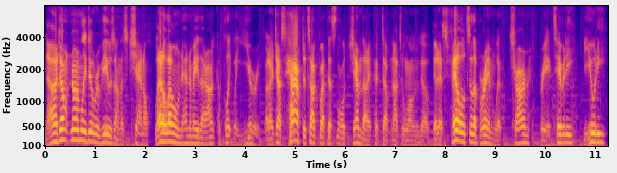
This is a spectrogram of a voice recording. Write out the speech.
Now, I don't normally do reviews on this channel, let alone anime that aren't completely Yuri, but I just have to talk about this little gem that I picked up not too long ago. It is filled to the brim with charm, creativity, beauty,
